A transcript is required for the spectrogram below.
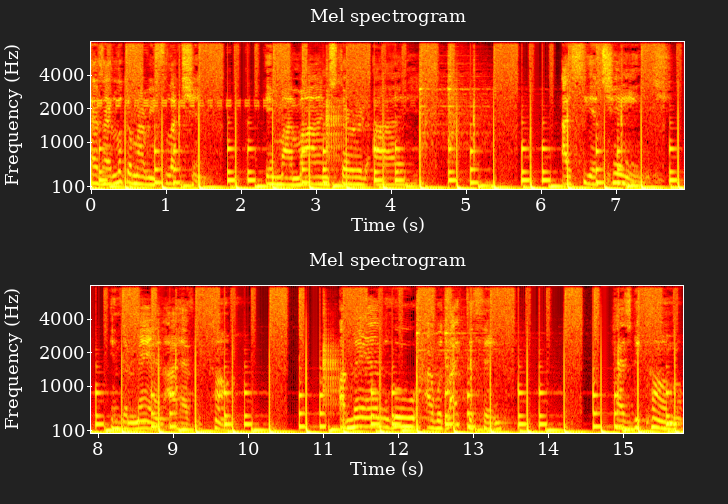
As I look at my reflection in my mind's third eye, I see a change in the man I have become. A man who I would like to think has become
